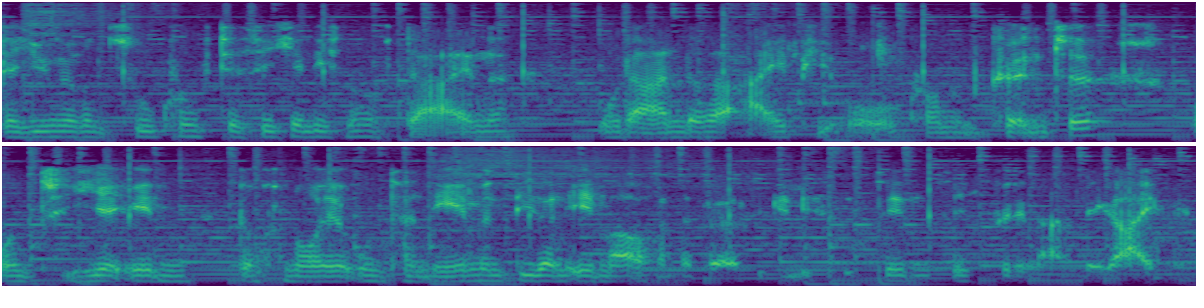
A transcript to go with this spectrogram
der jüngeren Zukunft hier sicherlich noch der eine oder andere IPO kommen könnte und hier eben doch neue Unternehmen, die dann eben auch an der Börse gelistet sind, sich für den Anleger eignen.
